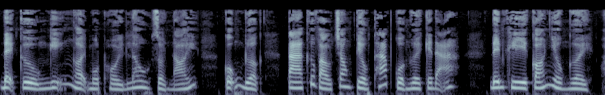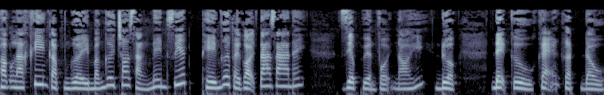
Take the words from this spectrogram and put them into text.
Đệ cửu nghĩ ngợi một hồi lâu rồi nói, cũng được, ta cứ vào trong tiểu tháp của ngươi cái đã. Đến khi có nhiều người, hoặc là khi gặp người mà ngươi cho rằng nên giết, thì ngươi phải gọi ta ra đấy. Diệp Huyền vội nói, được. Đệ cửu khẽ gật đầu,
